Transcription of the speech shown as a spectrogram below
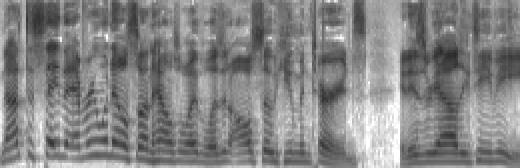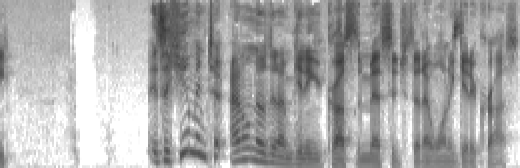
Not to say that everyone else on Housewives wasn't also human turds. It is reality TV. It's a human turd. I don't know that I'm getting across the message that I want to get across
